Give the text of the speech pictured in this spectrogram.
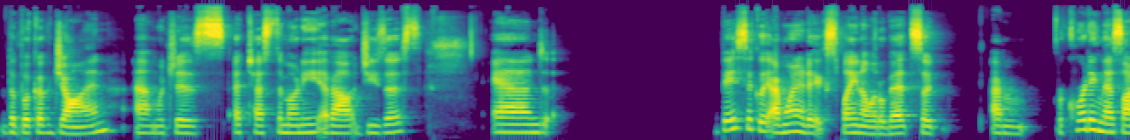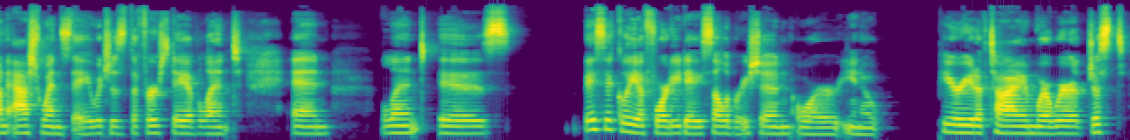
the book of John, um, which is a testimony about Jesus. And basically, I wanted to explain a little bit. So I'm recording this on Ash Wednesday, which is the first day of Lent. And Lent is basically a 40 day celebration or, you know, period of time where we're just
